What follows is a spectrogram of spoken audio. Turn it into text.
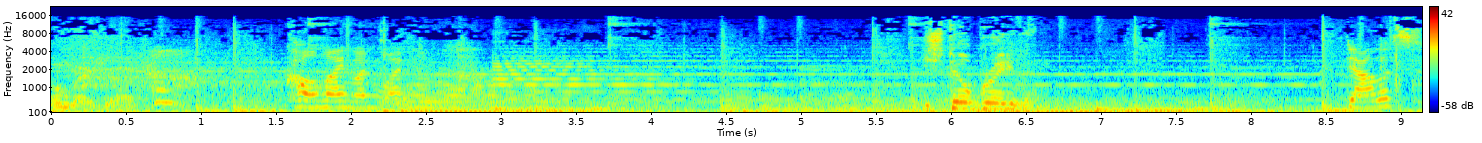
Oh my God. Call 911. He's still breathing. Dallas?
